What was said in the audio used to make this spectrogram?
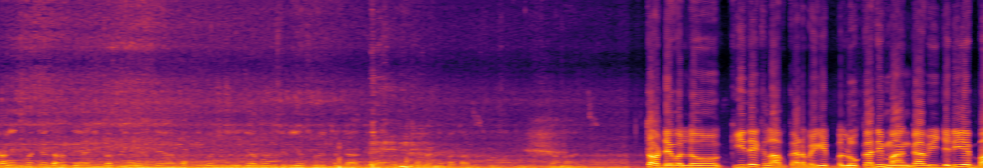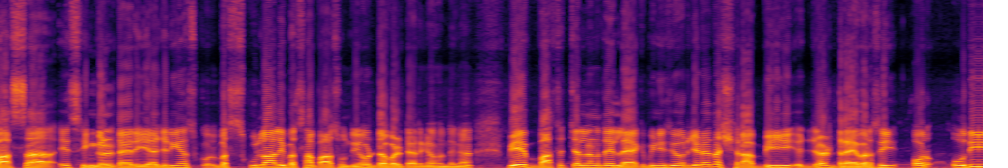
40 ਕੁ ਬੱਚੇ ਦੱਸਦੇ ਆ ਜੀ ਬਾਕੀ ਵੇਖਦੇ ਆ ਬਾਕੀ ਕੁਝ ਠੀਕ ਆ ਕੋਈ ਸੀਰੀਅਸ ਹੋਏ ਤਾਂ ਜਾ ਕੇ ਹਸਪੀਟਲ ਲੈਣੇ ਪਤਾ ਜਾਣਾ ਹੈ। ਤੁਹਾਡੇ ਵੱਲੋਂ ਕਿਹਦੇ ਖਿਲਾਫ ਕਾਰਵਾਈ ਕੀ ਲੋਕਾਂ ਦੀ ਮੰਗ ਆ ਵੀ ਜਿਹੜੀ ਇਹ ਬੱਸ ਆ ਇਹ ਸਿੰਗਲ ਟਾਇਰੀ ਆ ਜਿਹੜੀਆਂ ਸਕੂ- ਬੱਸ- ਸਕੂਲਾਂ ਵਾਲੀ ਬੱਸਾਂ ਪਾਸ ਹੁੰਦੀਆਂ ਉਹ ਡਬਲ ਟਾਇਰੀਆਂ ਹੁੰਦੀਆਂ। ਵੀ ਇਹ ਬੱਸ ਚੱਲਣ ਦੇ ਲਾਇਕ ਵੀ ਨਹੀਂ ਸੀ ਔਰ ਜਿਹੜਾ ਇਹਦਾ ਸ਼ਰਾਬੀ ਜਿਹੜਾ ਡਰਾਈਵਰ ਸੀ ਔਰ ਉਹਦੀ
